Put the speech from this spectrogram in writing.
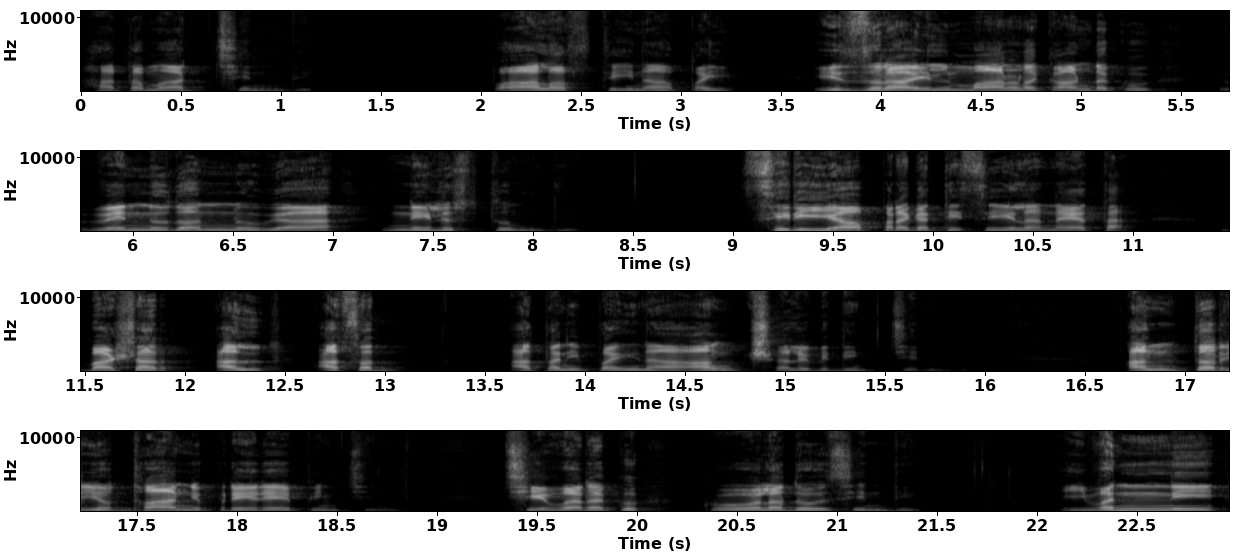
హతమార్చింది. పాలస్తీనాపై ఇజ్రాయిల్ మారణకాండకు వెన్నుదన్నుగా నిలుస్తుంది. సిరియా ప్రగతిశీల నేత బషర్ అల్ అసద్ అతనిపైన ఆంక్షలు విధించింది. అంతర్యుద్ధాన్ని ప్రేరేపించింది. చివరకు కూలదోసింది. ఇవన్నీ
